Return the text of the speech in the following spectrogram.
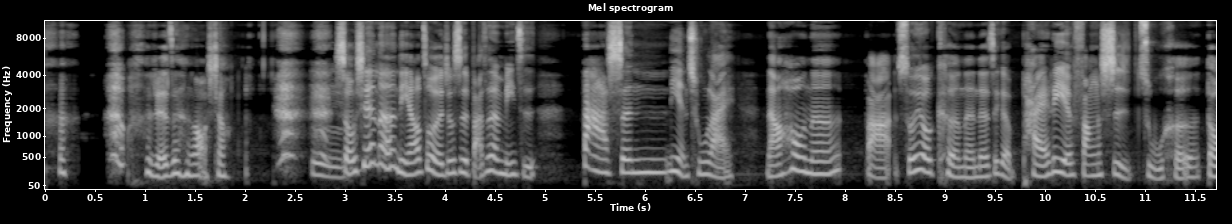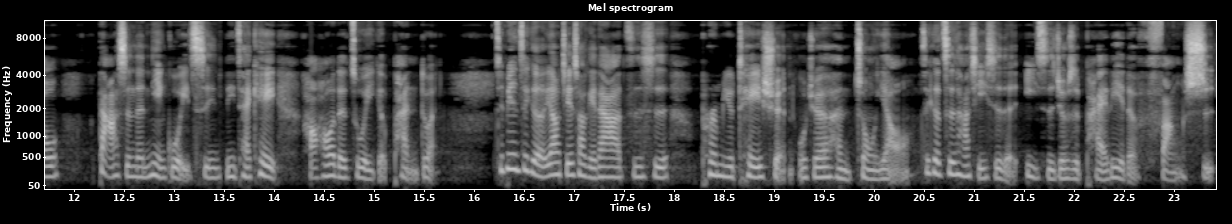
我觉得这很好笑。嗯，首先呢，你要做的就是把这个名字大声念出来，然后呢，把所有可能的这个排列方式组合都大声的念过一次，你才可以好好的做一个判断。这边这个要介绍给大家的字是 permutation，我觉得很重要。这个字它其实的意思就是排列的方式。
